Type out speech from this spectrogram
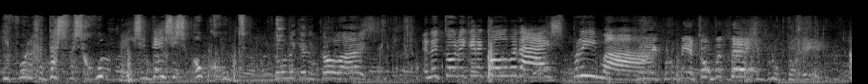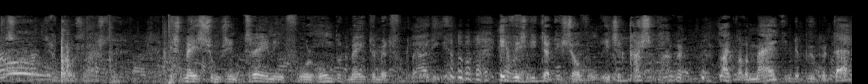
Die vorige das was goed, Mees, en deze is ook goed. Tonic en een cola ijs. En een tonic en een kolen met ijs, prima. Maar ik probeer toch mijn meisjebroek nog in. Toos, luister. Is meest soms in training voor 100 meter met verkleidingen. Ik wist niet dat hij zoveel in zijn kast had hangen. Lijkt wel een meid in de puberteit.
